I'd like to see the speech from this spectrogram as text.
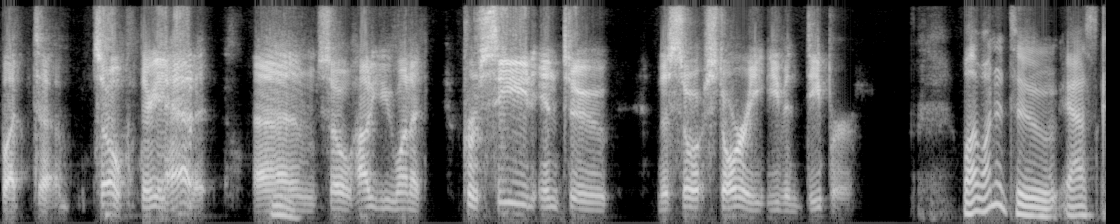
But uh, so there you have it. Um, mm. So how do you want to proceed into the so- story even deeper? Well, I wanted to ask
